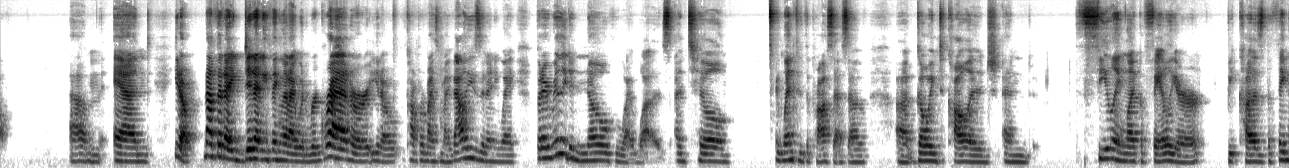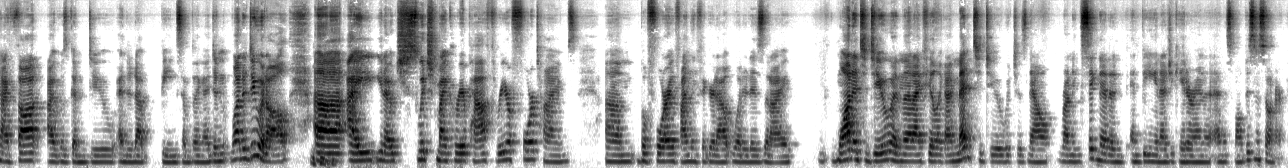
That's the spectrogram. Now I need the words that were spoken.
Um, and you know, not that I did anything that I would regret or, you know, compromise my values in any way, but I really didn't know who I was until I went through the process of uh, going to college and feeling like a failure because the thing I thought I was going to do ended up being something I didn't want to do at all. Mm-hmm. Uh, I, you know, switched my career path three or four times um, before I finally figured out what it is that I wanted to do and that I feel like I meant to do, which is now running Signet and, and being an educator and a, and a small business owner.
